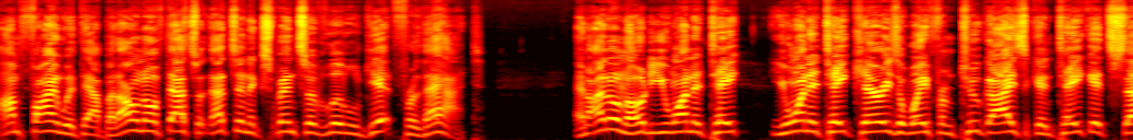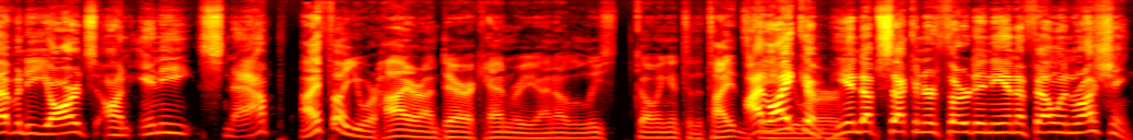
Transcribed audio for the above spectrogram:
I'm fine with that. But I don't know if that's that's an expensive little get for that. And I don't know. Do you want to take you want to take carries away from two guys that can take it 70 yards on any snap? I thought you were higher on Derrick Henry. I know at least going into the Titans. I like him. were- He ended up second or third in the NFL in rushing.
